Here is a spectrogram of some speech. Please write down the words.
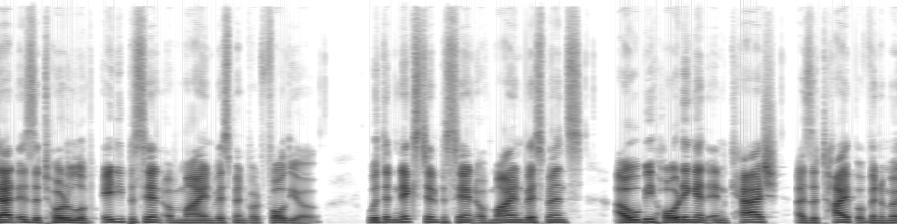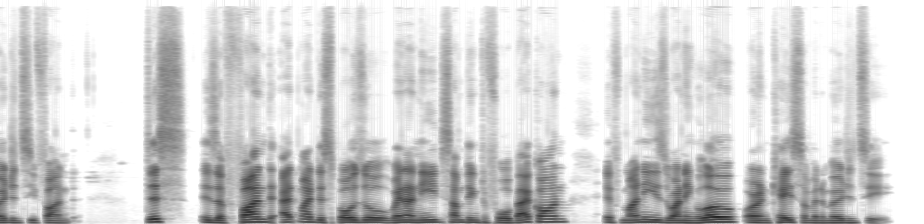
that is a total of 80% of my investment portfolio. With the next 10% of my investments, I will be holding it in cash as a type of an emergency fund. This is a fund at my disposal when I need something to fall back on, if money is running low, or in case of an emergency.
